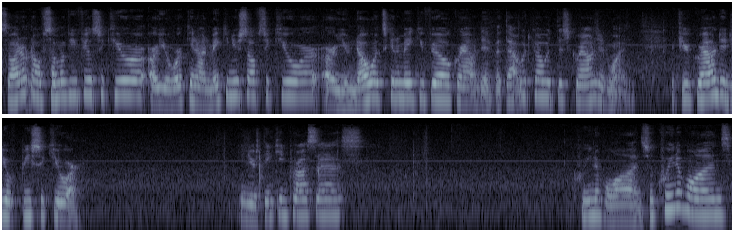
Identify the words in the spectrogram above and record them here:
So I don't know if some of you feel secure or you're working on making yourself secure or you know what's going to make you feel grounded, but that would go with this grounded one. If you're grounded, you'll be secure in your thinking process. Queen of Wands. So Queen of Wands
